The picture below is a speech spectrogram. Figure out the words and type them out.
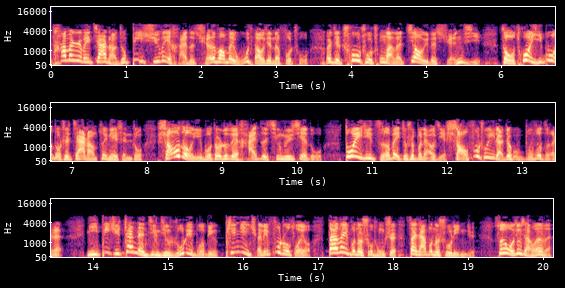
他们认为家长就必须为孩子全方位、无条件的付出，而且处处充满了教育的玄机。走错一步都是家长罪孽深重，少走一步都是对孩子青春亵渎。多一句责备就是不了解，少付出一点就是不负责任。你必须战战兢兢、如履薄冰，拼尽全力付出所有。单位不能输同事，在家不能输邻居。所以我就想问问，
